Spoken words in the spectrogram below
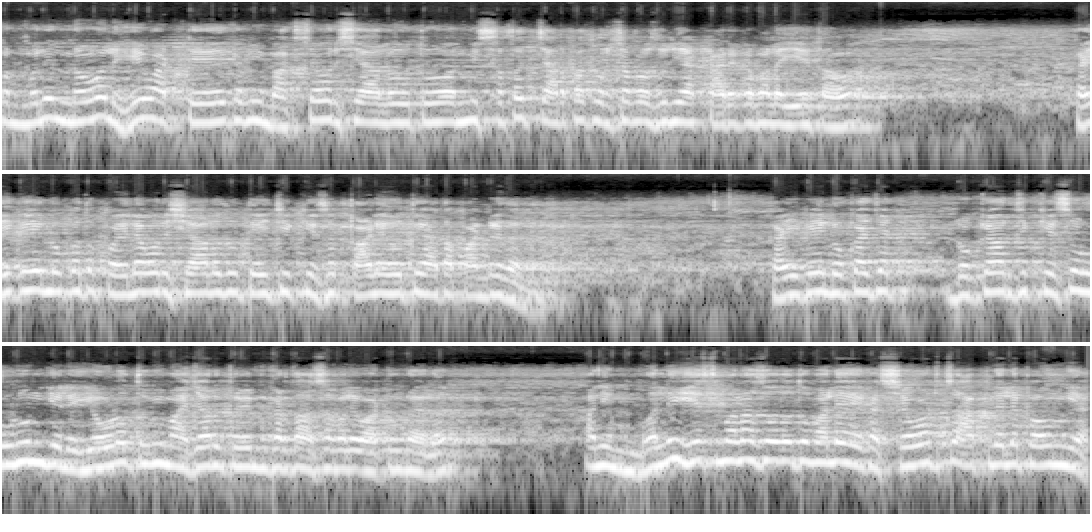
पण मला नवल हे वाटते का मी मागच्या वर्षी आलो होतो आणि मी सतत चार पाच वर्षापासून या कार्यक्रमाला येत आहो. काही काही लोक तर पहिल्या वर्षी आलो होतो त्याचे केस काळे होते आता पांढरे झाले. काही काही लोकांच्या डोक्यावरचे केस उडून गेले. एवढं तुम्ही माझ्यावर प्रेम करता असं मला वाटून राहिलं. आणि मला हेच म्हणायचं होतं तुम्हाला का शेवटचं आपल्याला पाहून घ्या.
